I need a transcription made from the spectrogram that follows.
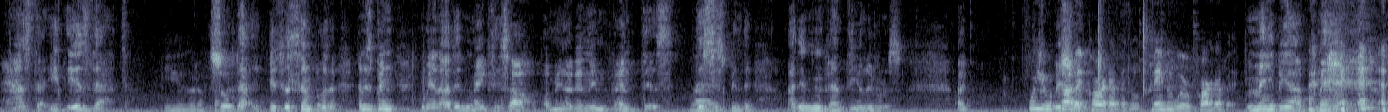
has that it is that Beautiful. so that it's as simple as that. and it's been i mean i didn't make this up i mean i didn't invent this Right. this has been the, i didn't invent the universe i Well, you were probably I- part of it. Maybe we were part of it. maybe i may,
